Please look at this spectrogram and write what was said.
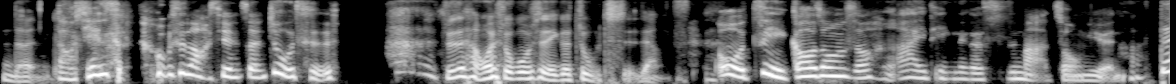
人，老先生 不是老先生，住持。就是很会说故事的一个主持这样子。哦我自己高中的时候很爱听那个司马中原，对，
